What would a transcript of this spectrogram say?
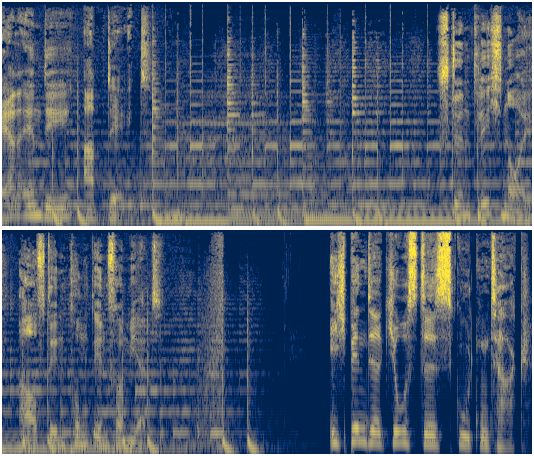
RND Update. Stündlich neu. Auf den Punkt informiert. Ich bin Dirk Justes. Guten Tag.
